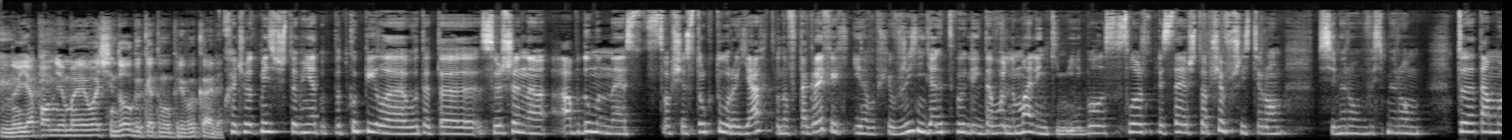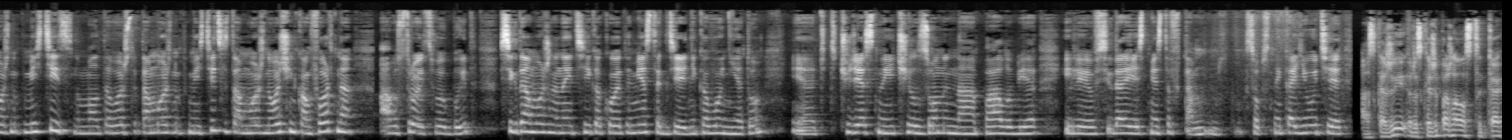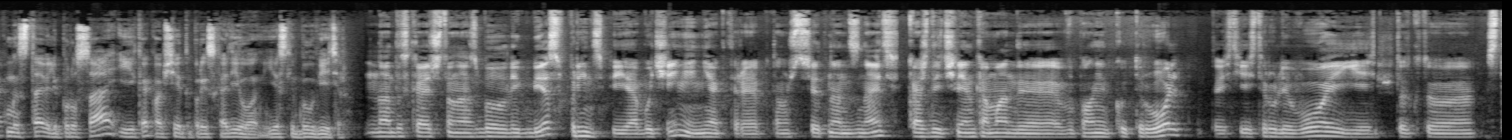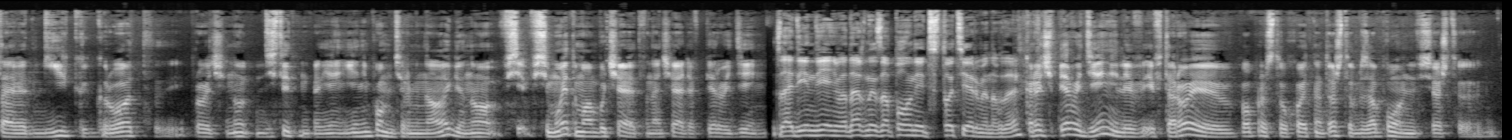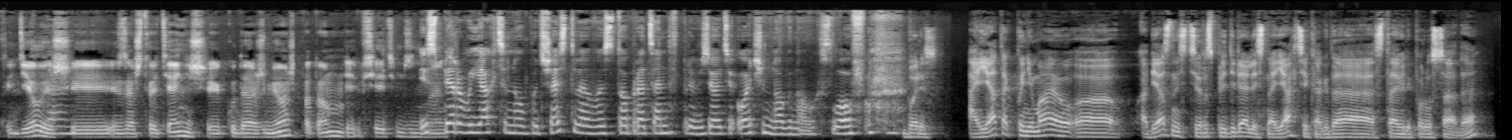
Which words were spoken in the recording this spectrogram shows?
Ну, я помню, мы очень долго к этому привыкали. Хочу отметить, что меня подкупила вот эта совершенно обдуманная вообще структура яхт. На фотографиях и вообще в жизни яхты выглядят довольно маленькими. И было сложно представить, что вообще в шестером, в семером, в восьмером туда там можно поместиться. Но мало того, что там можно поместиться, там можно очень комфортно обустроить свой быт. Всегда можно найти какое-то место, где никого нету. И чудесные чил-зоны на палубе. Или всегда есть место в там, собственной каюте. А скажи, расскажи, пожалуйста, как мы ставили паруса и как вообще это происходило, если был ветер? Надо сказать, что у нас был ликбез, в принципе, и обучение некоторое, потому что все это надо знать. Каждый член команды выполняет какую-то роль, то есть есть рулевой, есть тот, кто ставит гик, грот и прочее. Ну, действительно, я, я не помню терминологию, но все, всему этому обучают в начале, в первый день. За один день вы должны заполнить 100 терминов, да? Короче, первый день или и второй попросту уходит на то, чтобы запомнить все, что ты делаешь, да. и за что тянешь, и куда жмешь. Потом все этим занимаются. Из первого яхтенного путешествия вы сто процентов привезете очень много новых слов. Борис, а я так понимаю, э, обязанности распределялись на яхте, когда ставили паруса, да?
